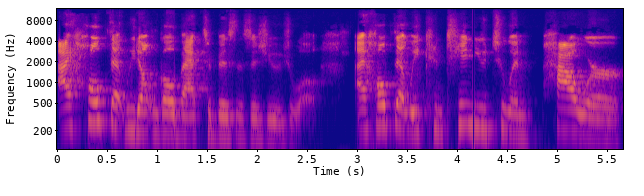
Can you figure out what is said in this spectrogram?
I hope that we don't go back to business as usual. I hope that we continue to empower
